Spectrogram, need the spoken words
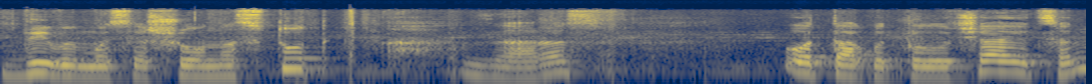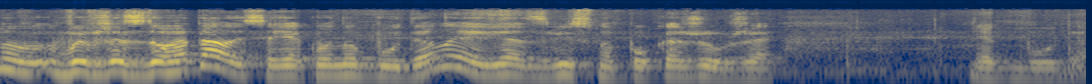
Дивимося, що у нас тут. Зараз. Отак от виходить. Ну, ви вже здогадалися, як воно буде, але я, звісно, покажу вже, як буде.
